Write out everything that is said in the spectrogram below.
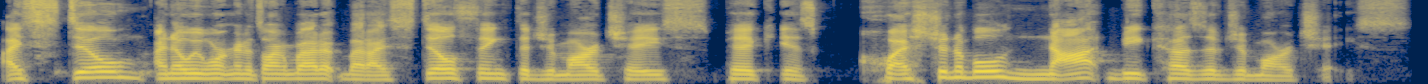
I still, I know we weren't going to talk about it, but I still think the Ja'Marr Chase pick is questionable, not because of Ja'Marr Chase,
